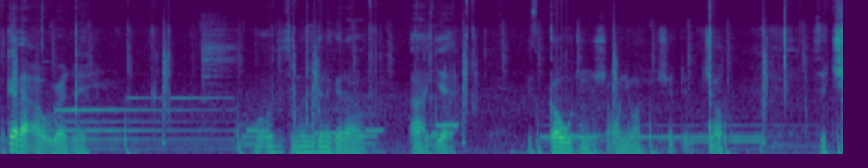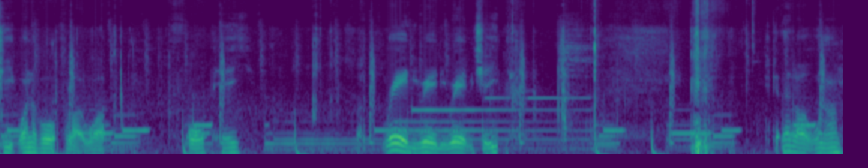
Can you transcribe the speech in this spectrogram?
I'll get that out ready. What other thing was I going to get out? Ah, yeah. It's golden shiny one should do the job. It's a cheap one I bought for like what? 4p. Like really, really, really cheap. Get the light one on.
